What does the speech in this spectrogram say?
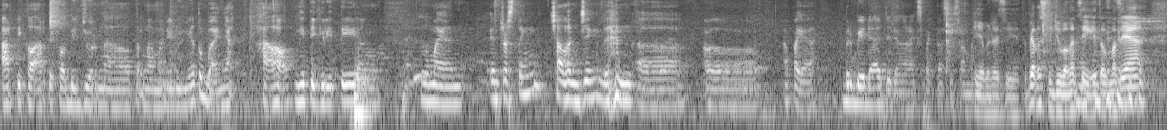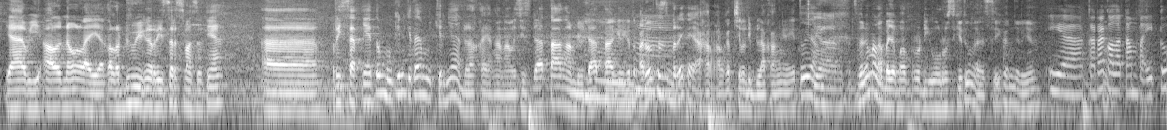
artikel-artikel di jurnal ternama di dunia tuh banyak hal nitty-gritty yang lumayan interesting, challenging dan eh, eh, apa ya berbeda aja dengan ekspektasi sama. Iya bener sih, tapi aku setuju banget sih gitu. Maksudnya ya we all know lah ya kalau doing a research maksudnya eh, risetnya itu mungkin kita mikirnya adalah kayak analisis data, ngambil data gitu gitu. Padahal itu sebenarnya kayak hal-hal kecil di belakangnya itu yang betul. sebenarnya malah banyak banget perlu diurus gitu nggak sih kan jadinya? Iya, karena kalau tanpa itu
